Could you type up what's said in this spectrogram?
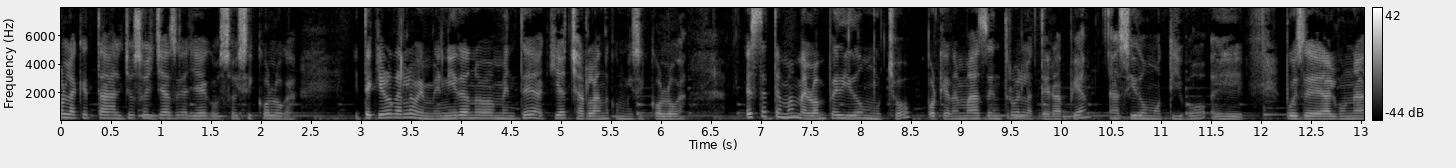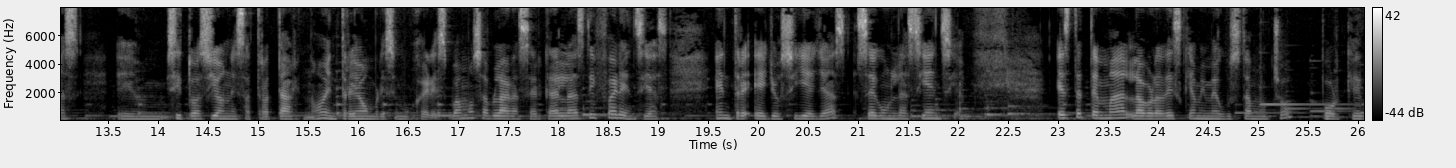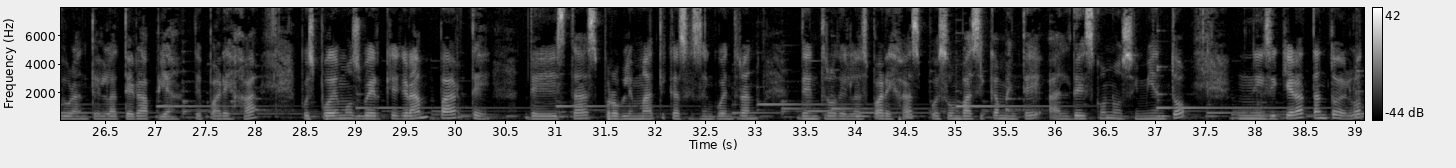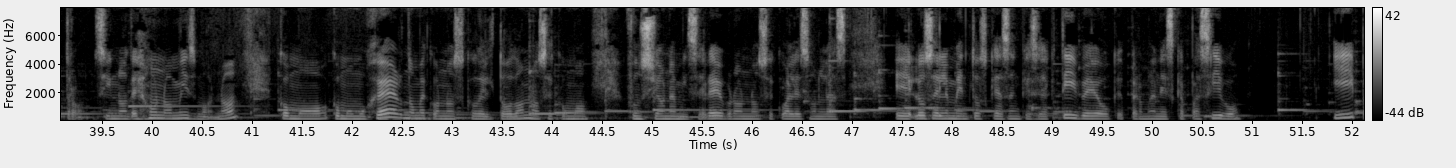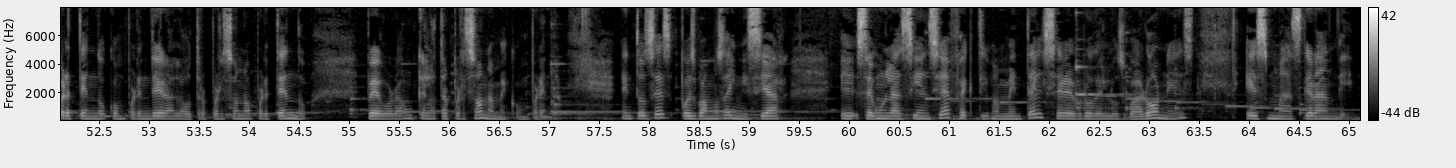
Hola, ¿qué tal? Yo soy Jazz Gallego, soy psicóloga y te quiero dar la bienvenida nuevamente aquí a Charlando con mi psicóloga. Este tema me lo han pedido mucho porque además dentro de la terapia ha sido motivo eh, pues de algunas em, situaciones a tratar ¿no? entre hombres y mujeres. Vamos a hablar acerca de las diferencias entre ellos y ellas según la ciencia. Este tema la verdad es que a mí me gusta mucho porque durante la terapia de pareja pues podemos ver que gran parte de estas problemáticas que se encuentran dentro de las parejas pues son básicamente al desconocimiento ni siquiera tanto del otro sino de uno mismo no como como mujer no me conozco del todo no sé cómo funciona mi cerebro no sé cuáles son las eh, los elementos que hacen que se active o que permanezca pasivo. Y pretendo comprender a la otra persona, pretendo, peor aunque la otra persona me comprenda. Entonces, pues vamos a iniciar. Eh, según la ciencia, efectivamente, el cerebro de los varones es más grande.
